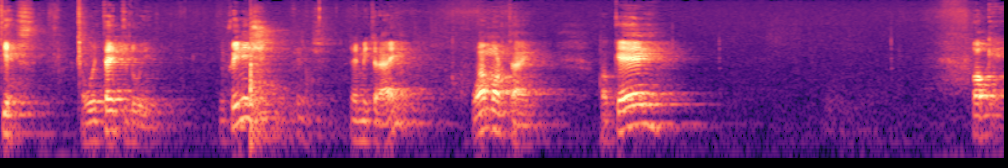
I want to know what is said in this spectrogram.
Yes, I will try to do it. You finish? finish. Let me try. One more time. Okay? Okay.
